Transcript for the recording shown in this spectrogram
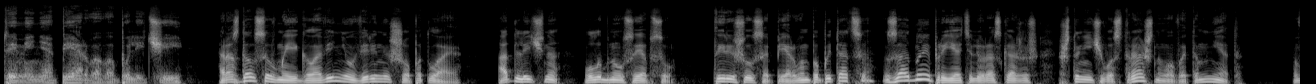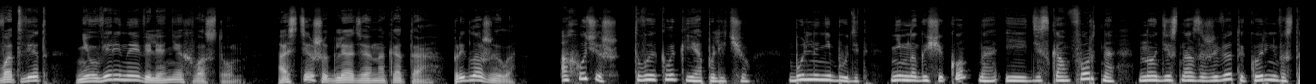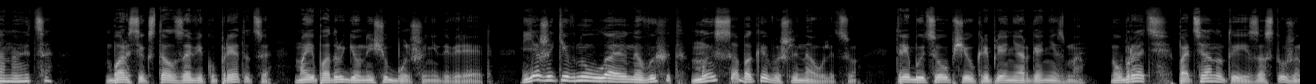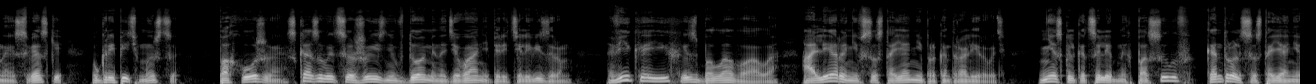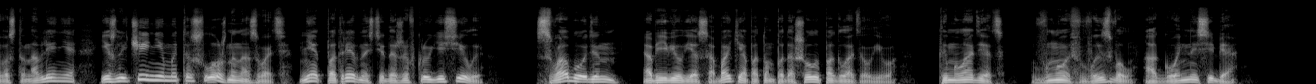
ты меня первого полечи!» Раздался в моей голове неуверенный шепот Лая. «Отлично!» — улыбнулся я псу. «Ты решился первым попытаться? Заодно и приятелю расскажешь, что ничего страшного в этом нет». В ответ неуверенное виляние хвостом — а Стеша, глядя на кота, предложила. «А хочешь, твой клык я полечу? Больно не будет. Немного щекотно и дискомфортно, но десна заживет и корень восстановится». Барсик стал за Вику прятаться, моей подруге он еще больше не доверяет. Я же кивнул Лаю на выход, мы с собакой вышли на улицу. Требуется общее укрепление организма. Убрать подтянутые и застуженные связки, укрепить мышцы. Похоже, сказывается жизнь в доме на диване перед телевизором. Вика их избаловала, а Лера не в состоянии проконтролировать. Несколько целебных посылов, контроль состояния восстановления, излечением это сложно назвать. Нет потребности даже в круге силы. «Свободен», — объявил я собаке, а потом подошел и погладил его. «Ты молодец. Вновь вызвал огонь на себя».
